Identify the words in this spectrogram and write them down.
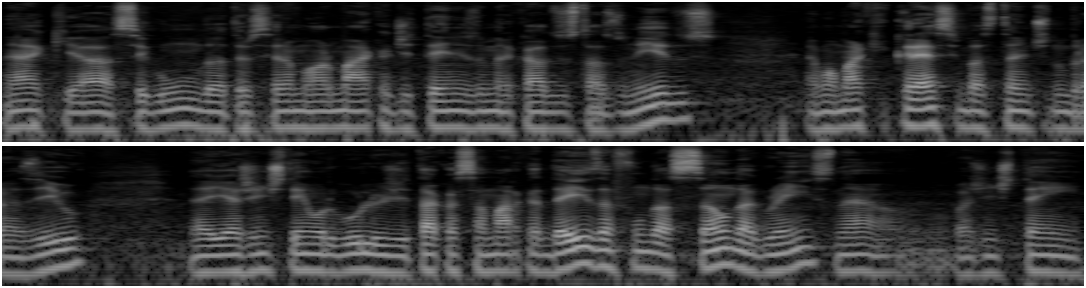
né, que é a segunda, a terceira maior marca de tênis no mercado dos Estados Unidos. É uma marca que cresce bastante no Brasil. Né, e a gente tem orgulho de estar com essa marca desde a fundação da Greens. Né? A gente tem,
